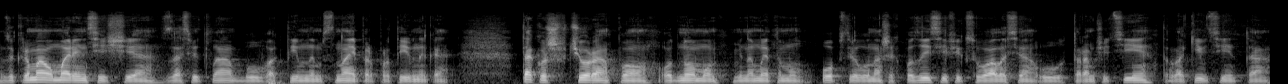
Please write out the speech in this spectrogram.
Зокрема, у Мар'їнці ще за світла був активним снайпер противника. Також вчора по одному мінометному обстрілу наших позицій фіксувалося у Тарамчуці, Талаківці та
